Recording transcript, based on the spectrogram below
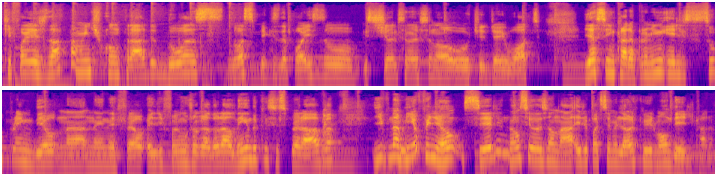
que foi exatamente o contrário. Duas, duas picks depois, o Steelers selecionou o TJ Watt. E assim, cara, para mim ele surpreendeu na, na NFL. Ele foi um jogador além do que se esperava. E na minha opinião, se ele não se lesionar, ele pode ser melhor que o irmão dele, cara.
